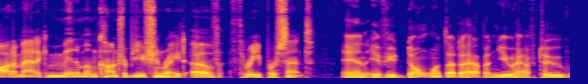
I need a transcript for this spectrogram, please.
automatic minimum contribution rate of 3%. And if you don't want that to happen, you have to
